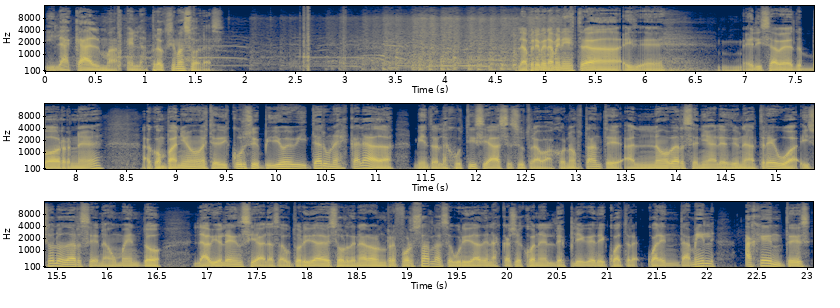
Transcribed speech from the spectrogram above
y la calma en las próximas horas. La primera ministra eh, Elizabeth Borne acompañó este discurso y pidió evitar una escalada mientras la justicia hace su trabajo. No obstante, al no ver señales de una tregua y solo darse en aumento la violencia, las autoridades ordenaron reforzar la seguridad en las calles con el despliegue de 40.000 agentes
